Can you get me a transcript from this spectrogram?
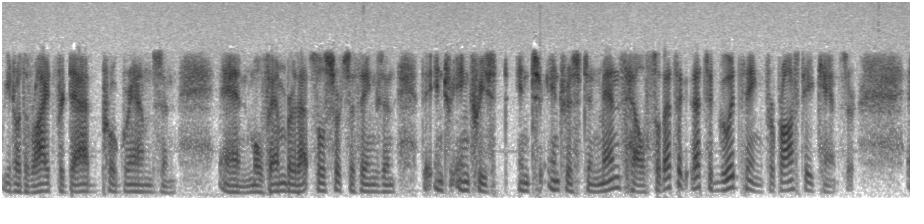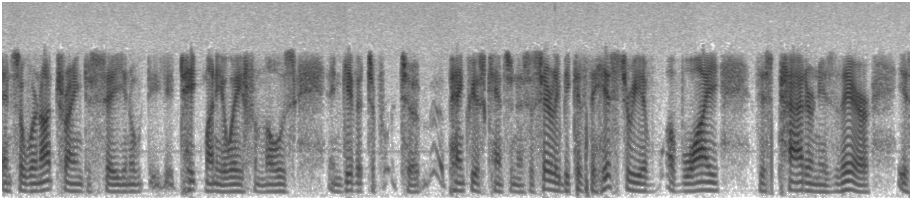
you know the Ride for Dad programs and and Movember, that's those sorts of things, and the inter- increased inter- interest in men's health. So that's a that's a good thing for prostate cancer. And so we're not trying to say you know take money away from those and give it to to pancreas cancer necessarily, because the history of of why this pattern is there is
